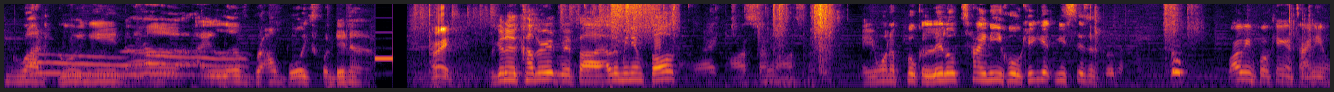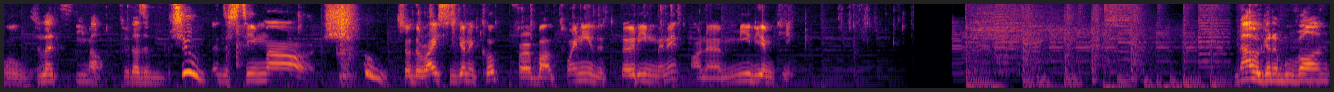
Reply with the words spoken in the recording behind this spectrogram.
You are going in. Ah, I love brown boys for dinner. All right. We're gonna cover it with uh, aluminium foil. All right. Awesome. Awesome. And you wanna poke a little tiny hole. Can you get me scissors, brother? Why are we poking a tiny hole? So let's steam out so it doesn't shoo. Let the steam out. shoo. So the rice is gonna cook for about 20 to 30 minutes on a medium heat. Now we're gonna move on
